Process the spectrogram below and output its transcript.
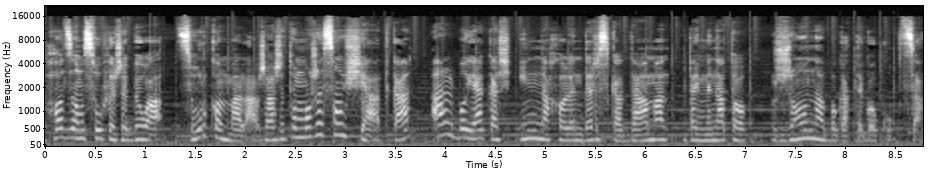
Chodzą słuchy, że była córką malarza, że to może sąsiadka albo jakaś inna holenderska dama, dajmy na to żona bogatego kupca.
